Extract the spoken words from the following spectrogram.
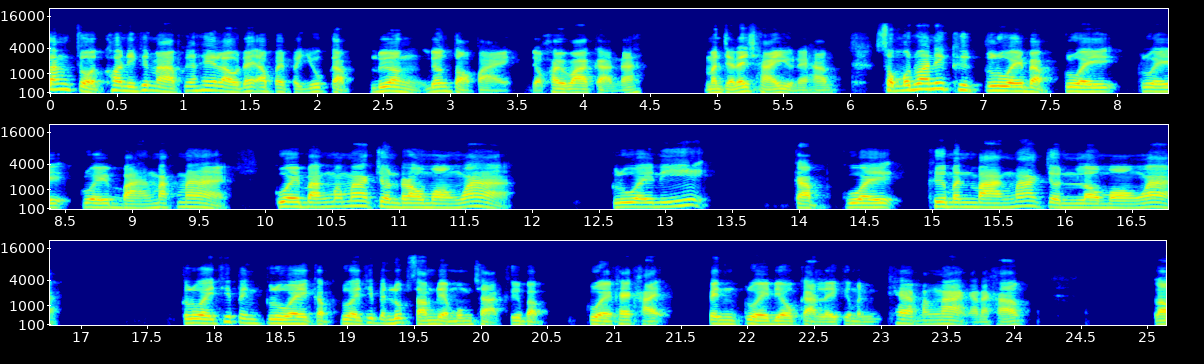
ตั้งโจทย์ข้อนี้ขึ้นมาเพื่อให้เราได้เอาไปประยุกต์กับเรื่องเรื่องต่อไป เดี๋ยวค่อยว่ากันนะ มันจะได้ใช้อยู่นะครับ สมมติว่านี่คือกลวยแบบกลวยกลวยกลวยบางมาก ๆ กลวยบางมาก ๆ จนเรามองว่า กลวยนี้กับกลวยคือมันบางมากจนเรามองว่า กลวยที่เป็นกลวยกับกลวยที่เป็นรูปสามเหลี่ยมมุมฉากคือแบบกลวยคล้ายๆ เป็นกลวยเดียวกันเลยคือมันแคบมากๆนะครับ เรา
